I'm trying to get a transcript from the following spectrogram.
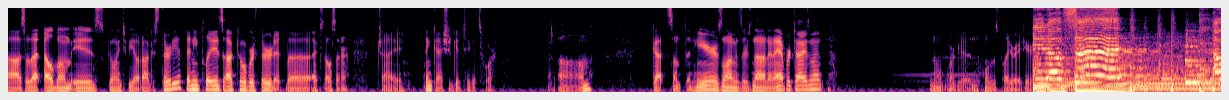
Uh, so that album is going to be out August 30th, and he plays October 3rd at the XL Center, which I think I should get tickets for. Um, got something here, as long as there's not an advertisement. No, we're good. We'll just play right here. it outside. I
